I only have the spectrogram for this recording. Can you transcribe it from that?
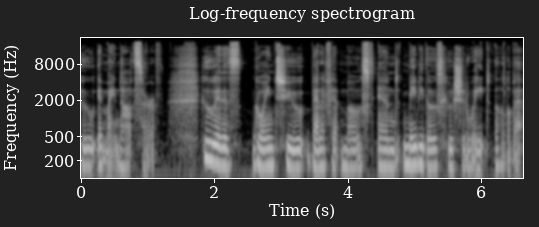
who it might not serve, who it is going to benefit most, and maybe those who should wait a little bit.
